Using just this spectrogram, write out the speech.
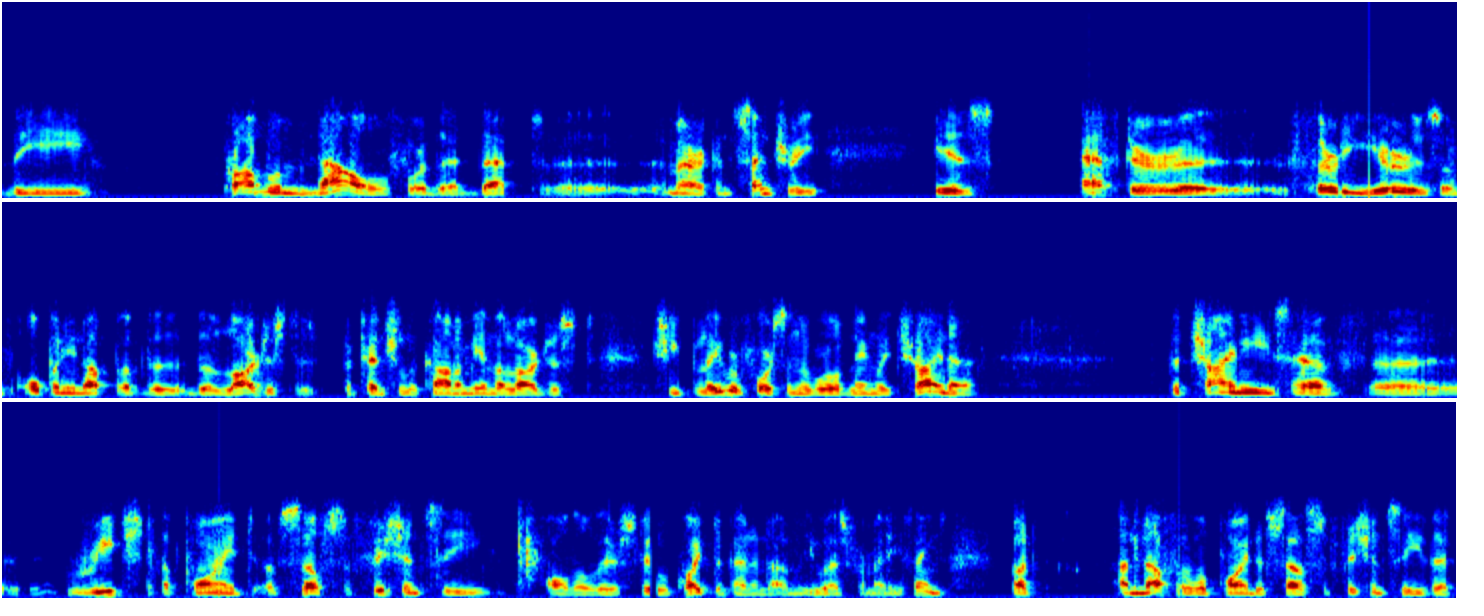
the problem now for the, that uh, American century is after uh, 30 years of opening up of the, the largest potential economy and the largest cheap labor force in the world, namely China, the Chinese have uh, reached a point of self sufficiency, although they're still quite dependent on the U.S. for many things, but enough of a point of self sufficiency that,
